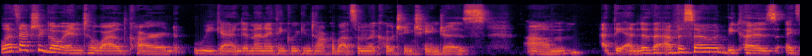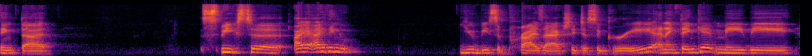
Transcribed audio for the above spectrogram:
Let's actually go into wild card weekend, and then I think we can talk about some of the coaching changes um, at the end of the episode because I think that speaks to. I, I think you'd be surprised I actually disagree. And I think it may be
